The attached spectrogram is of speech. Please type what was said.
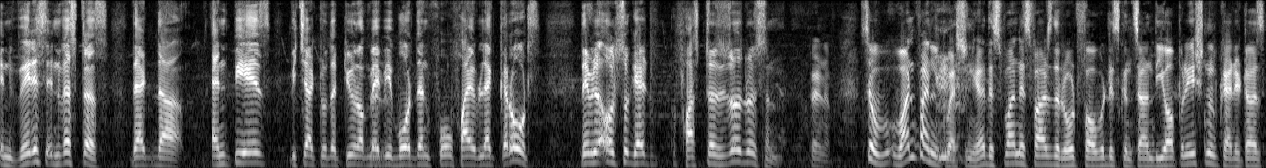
in various investors that the NPAs, which are to the tune of maybe more than 4 5 lakh crores, they will also get faster resolution. Fair enough. So one final question here. This one, as far as the road forward is concerned, the operational creditors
